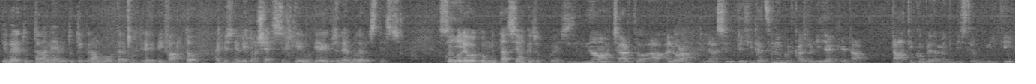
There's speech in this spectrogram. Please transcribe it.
di avere tutta la neve, tutto il groundwater, vuol dire che di fatto hai bisogno dei processi, il che vuol dire che bisogna del modello stesso. Sì. Volevo commentassi anche su questo. No, certo. Allora, la semplificazione in quel caso lì è che da dati completamente distribuiti,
